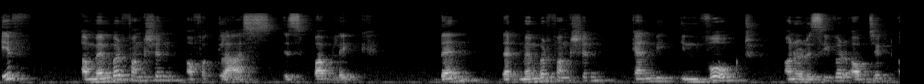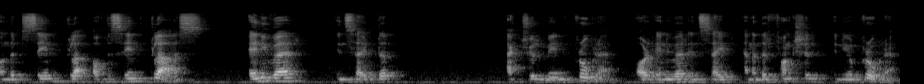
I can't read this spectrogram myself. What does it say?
if a member function of a class is public, then that member function can be invoked on a receiver object on the same of the same class anywhere inside the actual main program or anywhere inside another function in your program.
